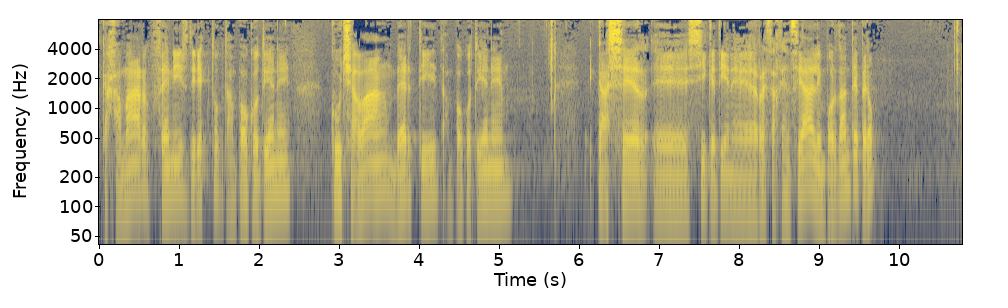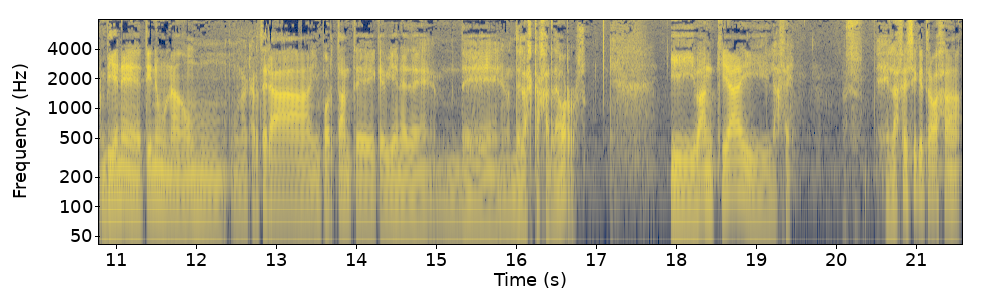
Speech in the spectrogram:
Cajamar, Fénix, Directo, tampoco tiene. Cuchabán, Berti, tampoco tiene. Caser eh, sí que tiene red agencial importante, pero viene tiene una, una cartera importante que viene de, de, las cajas de ahorros y Bankia y la FE. Pues, eh, la FE sí que trabaja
